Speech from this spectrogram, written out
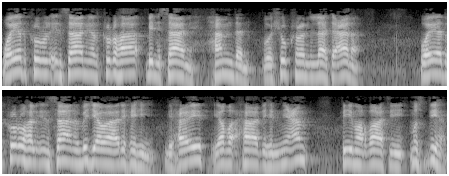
ويذكر الإنسان يذكرها بلسانه حمدا وشكرا لله تعالى. ويذكرها الإنسان بجوارحه بحيث يضع هذه النعم في مرضاة مسدها.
